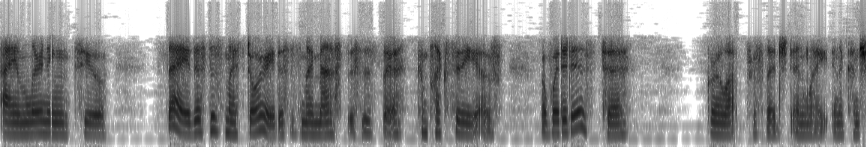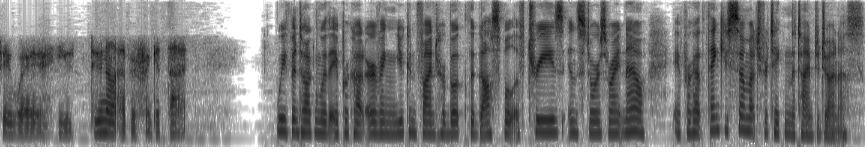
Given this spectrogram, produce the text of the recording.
I am learning to say, this is my story, this is my mess, this is the complexity of, of what it is to grow up privileged and white in a country where you do not ever forget that. We've been talking with Apricot Irving. You can find her book, The Gospel of Trees, in stores right now. Apricot, thank you so much for taking the time to join us.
